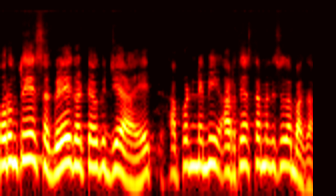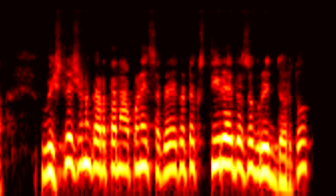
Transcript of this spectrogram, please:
परंतु हे सगळे घटक जे आहेत आपण नेहमी अर्थशास्त्रामध्ये सुद्धा बघा विश्लेषण करताना आपण हे सगळे घटक स्थिर आहेत असं गृहित धरतो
